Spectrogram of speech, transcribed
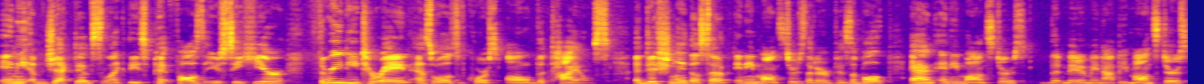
Any objectives like these pitfalls that you see here 3D terrain, as well as, of course, all the tiles. Additionally, they'll set up any monsters that are visible and any monsters that may or may not be monsters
